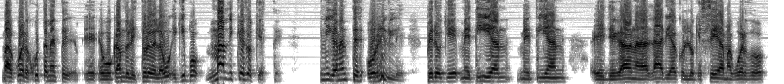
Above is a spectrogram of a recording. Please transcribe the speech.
Me acuerdo, justamente eh, evocando la historia de la U, equipo más discreto que este. Técnicamente es horrible, pero que metían, metían, eh, llegaban al área con lo que sea, me acuerdo,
